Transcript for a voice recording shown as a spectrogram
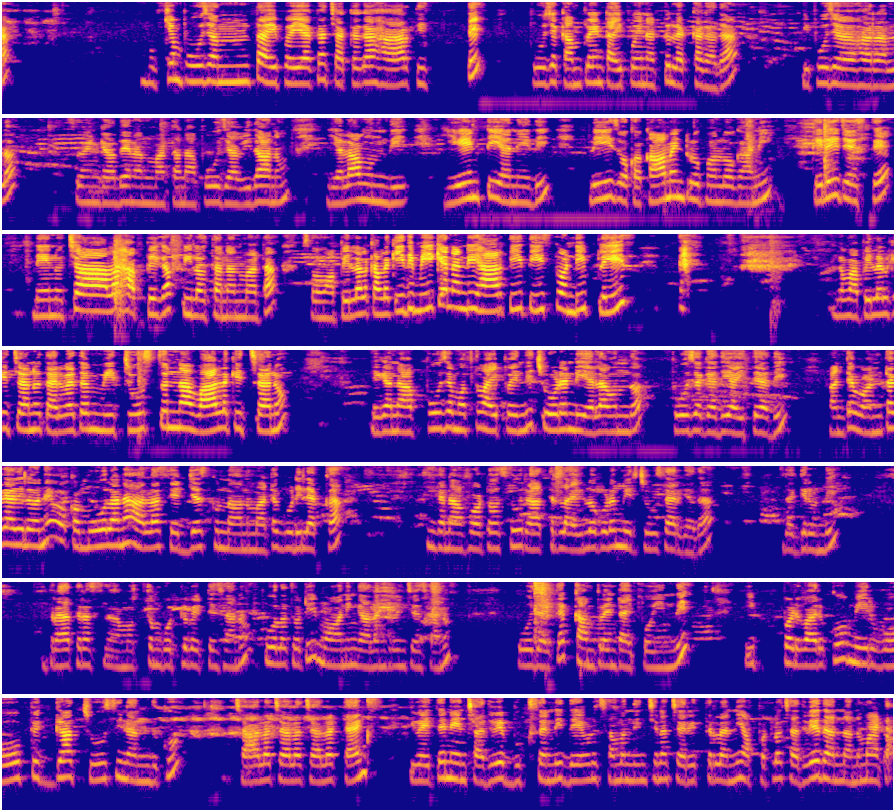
ముఖ్యం పూజ అంతా అయిపోయాక చక్కగా హారతి ఇస్తే పూజ కంప్లైంట్ అయిపోయినట్టు లెక్క కదా ఈ పూజ వ్యవహారాల్లో. సో ఇంకా అదేనమాట నా పూజ విధానం. ఎలా ఉంది? ఏంటి అనేది ప్లీజ్ ఒక కామెంట్ రూపంలో కానీ తెలియజేస్తే నేను చాలా హ్యాపీగా ఫీల్ అవుతాను అనమాట సో మా పిల్లల కళ్ళకి ఇది మీకేనండి హారతి? తీసుకోండి ప్లీజ్. ఇంకా మా పిల్లలకి ఇచ్చాను తర్వాత మీరు చూస్తున్న వాళ్ళకి ఇచ్చాను ఇక నా పూజ మొత్తం అయిపోయింది. చూడండి ఎలా ఉందో. పూజ గది అయితే అది. అంటే వంట గదిలోనే ఒక మూలన అలా సెట్ చేసుకున్నాం అనమాట గుడి లెక్క. ఇంకా నా ఫొటోస్ రాత్రి లైవ్లో కూడా మీరు చూశారు కదా దగ్గరుండి. రాత్రి మొత్తం బొట్లు పెట్టేశాను. పూలతోటి మార్నింగ్ అలంకరించేశాను. పూజ అయితే కంప్లైంట్ అయిపోయింది. ఇప్పటి వరకు మీరు ఓపిక్గా చూసినందుకు చాలా చాలా చాలా థ్యాంక్స్. ఇవైతే నేను చదివే బుక్స్ అండి. దేవుడికి సంబంధించిన చరిత్రలన్నీ అప్పట్లో చదివేదాన్ని అన్నమాట.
